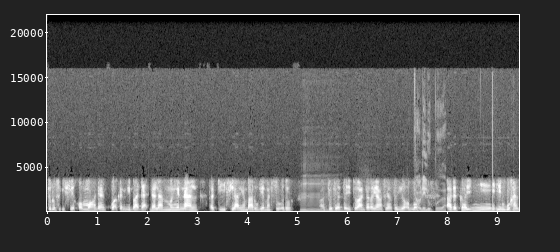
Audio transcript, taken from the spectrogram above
terus istiqomah dan kuatkan ibadat dalam mengenal erti Islam yang baru dia masuk tu. Mm. Uh, tu saya rasa itu antara yang saya rasa ya tak Allah boleh lupa lah. adakah ini imbuhan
